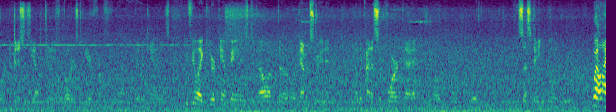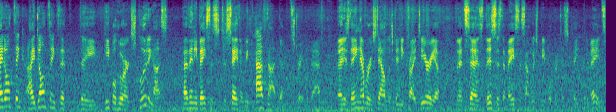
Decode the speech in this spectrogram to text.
or diminishes the opportunity for voters to hear from the, uh, the other candidates. Do you feel like your campaign has developed or, or demonstrated, you know, the kind of support that you know would necessitate you being included? Well, I don't think I don't think that the people who are excluding us have any basis to say that we have not demonstrated that. That is, they never established any criteria that says this is the basis on which people participate in the debates.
